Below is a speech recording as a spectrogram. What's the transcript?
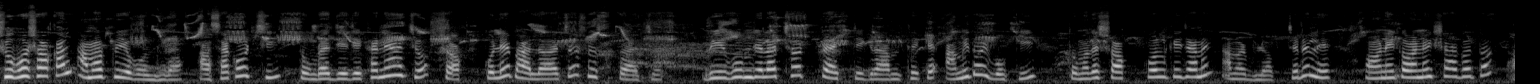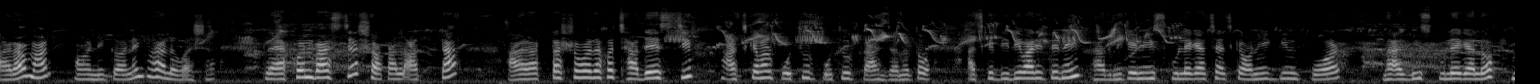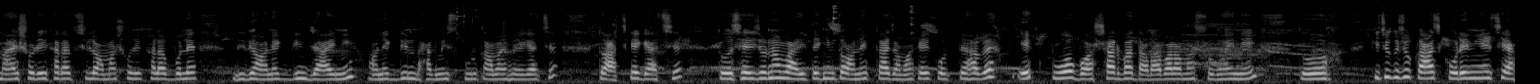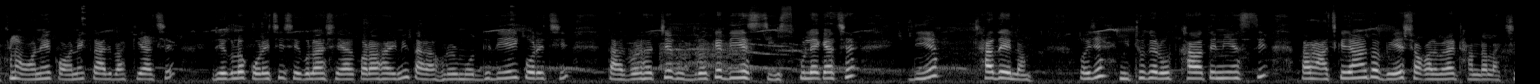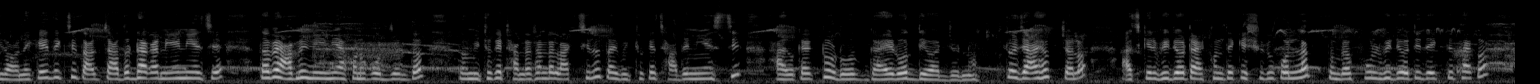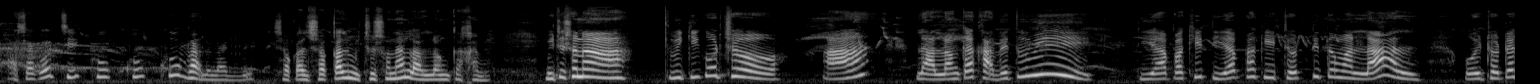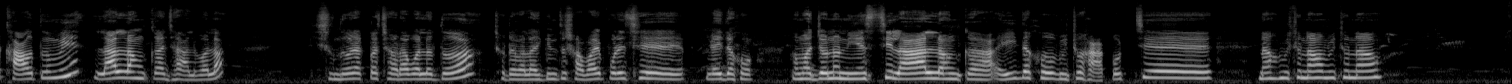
শুভ সকাল, আমার প্রিয় বন্ধুরা। আশা করছি তোমরা যে যেখানে আছো, সকলে ভালো আছো, সুস্থ আছো। বীরভূম জেলার ছোট্ট একটি গ্রাম থেকে আমি দৈব কি, তোমাদের সকলকে জানাই আমার ব্লগ চ্যানেলে অনেক অনেক স্বাগত আর আমার অনেক অনেক ভালোবাসা। তো এখন বাসছে সকাল আটটা। আর আটটার সময় দেখো ছাদে এসছি। আজকে আমার প্রচুর প্রচুর কাজ, জানো তো? আজকে দিদি বাড়িতে নেই, ভাগ্নিকে নিয়ে স্কুলে গেছে। আজকে অনেক দিন পর ভাগ্নি স্কুলে গেল। মায়ের শরীর খারাপ ছিল, আমার শরীর খারাপ বলে দিদি অনেক দিন যায়নি। অনেক দিন ভাগ্নি স্কুল কামাই হয়ে গেছে, তো আজকে গেছে। তো সেই জন্য বাড়িতে কিন্তু অনেক কাজ আমাকেই করতে হবে। একটুও বসার বা দাঁড়াবার আমার সময় নেই। তো কিছু কিছু কাজ করে নিয়েছি এখনও অনেক অনেক কাজ বাকি আছে। যেগুলো করেছি সেগুলো আর শেয়ার করা হয়নি, তাড়াহুড়োর মধ্যে দিয়েই করেছি। তারপর হচ্ছে রুদ্রকে দিয়ে এসছি, স্কুলে গেছে, দিয়ে ছাদে এলাম। ওই যে মিঠুকে রোদ খাওয়াতে নিয়ে এসেছি। কারণ আজকে জানো তো বেশ সকালবেলায় ঠান্ডা লাগছিল, অনেকেই দেখছি তার চাদর ঢাকা নিয়ে নিয়েছে, তবে আমি নিইনি এখনও পর্যন্ত। তো মিঠুকে ঠান্ডা ঠান্ডা লাগছিল, তাই মিঠুকে ছাদে নিয়ে এসেছি, হালকা একটু রোদ, গায়ে রোদ দেওয়ার জন্য। তো যাই হোক, চলো আজকের ভিডিওটা এখন থেকে শুরু করলাম। তোমরা ফুল ভিডিওটি দেখতে থাকো। আশা করছি খুব খুব খুব ভালো লাগবে। সকাল সকাল মিঠু সোনা লাল লঙ্কা খাবে। মিঠু সোনা, তুমি কি করছ? আ? লাল লঙ্কা খাবে তুমি? টিয়া পাখি টিয়া পাখি, ঠোঁটটি তোমার লাল। ওই ঠোঁটে খাও তুমি লাল লঙ্কা ঝাল, বলো। কি সুন্দর একটা ছড়া, বলো তো। ছোটোবেলায় কিন্তু সবাই পড়েছে। এই দেখো তোমার জন্য নিয়ে এসেছি লাল লঙ্কা। এই দেখো, মিঠু হা করছে। নাও, মিঠু নাও মিঠু নাও।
